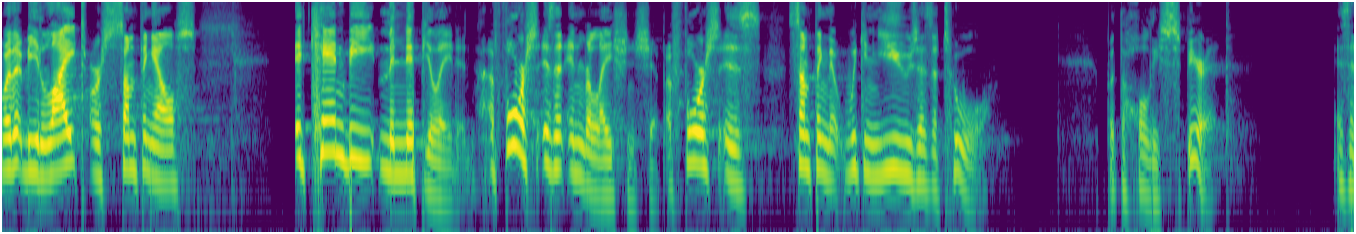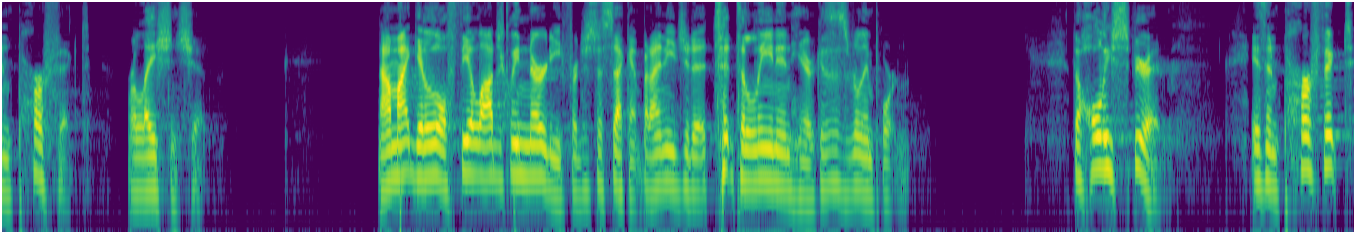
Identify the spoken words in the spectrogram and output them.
whether it be light or something else, it can be manipulated. A force isn't in relationship, a force is something that we can use as a tool. But the Holy Spirit is in perfect relationship. Now, I might get a little theologically nerdy for just a second, but I need you to, to, to lean in here because this is really important. The Holy Spirit is in perfect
